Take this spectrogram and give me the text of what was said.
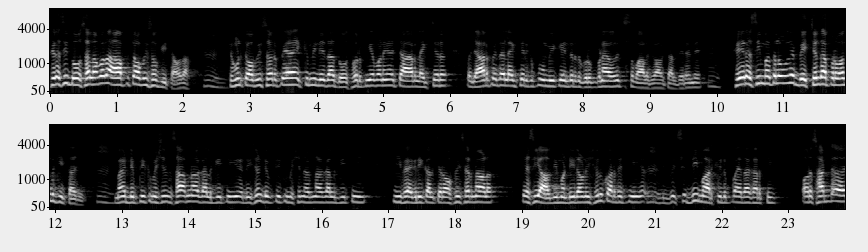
ਫਿਰ ਅਸੀਂ 2 ਸਾਲਾਂ ਬਾਅਦ ਆਪ 2400 ਕੀਤਾ ਉਹਦਾ। ਤੇ ਹੁਣ 2400 ਰੁਪਏ ਇੱਕ ਮਹੀਨੇ ਦਾ 200 ਰੁਪਏ ਬਣਿਆ ਚਾਰ ਲੈਕਚਰ 50 ਰੁਪਏ ਦਾ ਲੈਕਚਰ ਇੱਕ ਭੂਮੀ ਕੇਂਦਰਿਤ ਗਰੁੱਪ ਬਣਾਇਆ ਉਹਦੇ ਚ ਸਵਾਲ ਜਵਾਬ ਚੱਲਦੇ ਰਹਿੰਦੇ। ਫਿਰ ਅਸੀਂ ਮਤਲਬ ਉਹਦੇ ਵੇਚਣ ਦਾ ਪ੍ਰਬੰਧ ਕੀਤਾ ਜੀ। ਮੈਂ ਡਿਪਟੀ ਕਮਿਸ਼ਨਰ ਸਾਹਿਬ ਨਾਲ ਗੱਲ ਕੀਤੀ ਐਡੀਸ਼ਨ ਡਿਪਟੀ ਕਮਿਸ਼ਨਰ ਨਾਲ ਗੱਲ ਕੀਤੀ ਚੀਫ ਐਗਰੀਕਲਚਰ ਆਫੀਸਰ ਨਾਲ ਤੇ ਅਸੀਂ ਆਪਦੀ ਮੰਡੀ ਲਾਉਣੀ ਸ਼ੁਰੂ ਕਰ ਦਿੱਤੀ ਸਿੱਧੀ ਮਾਰਕੀਟ ਪੈਦਾ ਕਰਤੀ। ਔਰ ਸਾਡਾ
